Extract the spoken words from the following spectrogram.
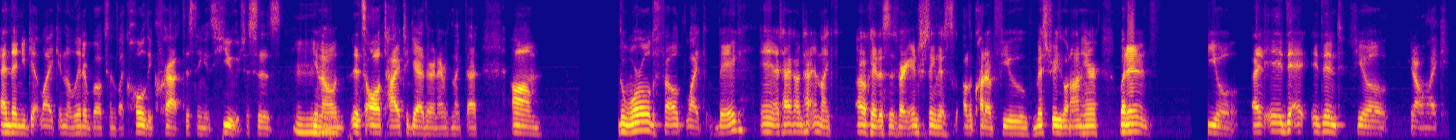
And then you get like in the litter books, and it's like, holy crap, this thing is huge. This is you Mhm. know it's all tied together and everything like that um the world felt like big in attack on titan like okay this is very interesting there's quite a few mysteries going on here but it didn't feel it, it, it didn't feel you know like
